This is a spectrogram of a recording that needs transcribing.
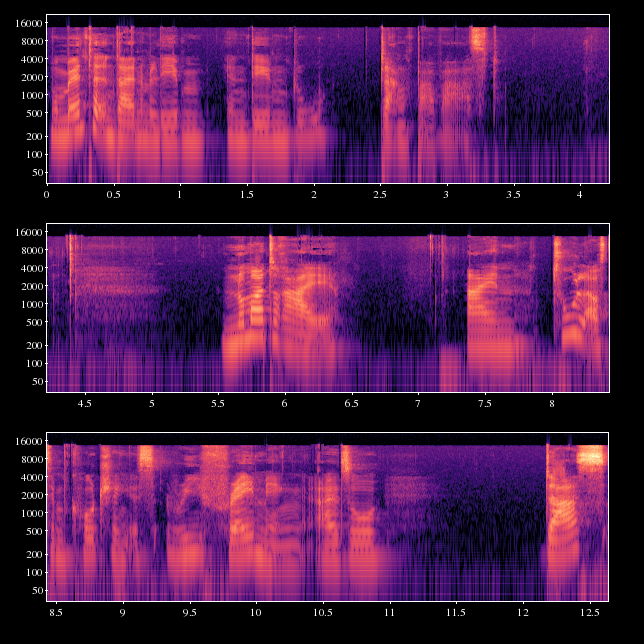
Momente in deinem Leben, in denen du dankbar warst. Nummer drei. Ein Tool aus dem Coaching ist Reframing, also das,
